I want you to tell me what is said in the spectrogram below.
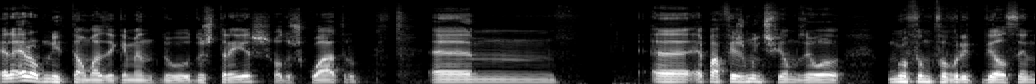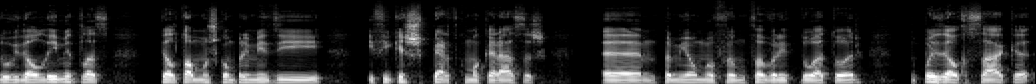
era, era o bonitão, basicamente, do, dos três ou dos quatro. Um, uh, fez muitos filmes. Eu, o meu filme favorito dele, sem dúvida, é o Limitless. Que ele toma uns comprimidos e, e fica esperto como o caraças. Um, para mim é o meu filme favorito do ator. Depois é o Ressaca,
